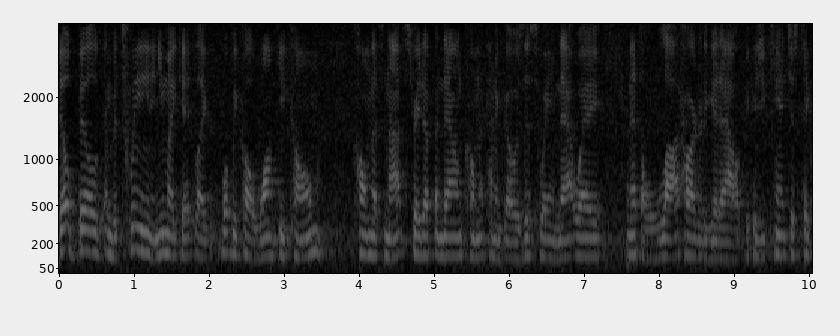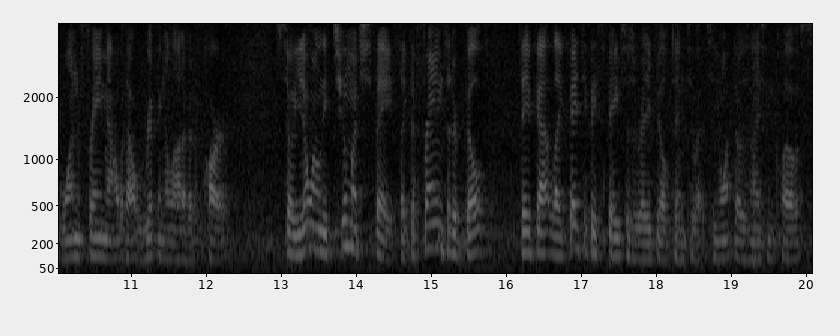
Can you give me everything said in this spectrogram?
they'll build in between, and you might get like what we call wonky comb comb that's not straight up and down, comb that kind of goes this way and that way, and that's a lot harder to get out because you can't just take one frame out without ripping a lot of it apart. So you don't want to leave too much space. Like the frames that are built, they've got like basically spaces already built into it, so you want those nice and close.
